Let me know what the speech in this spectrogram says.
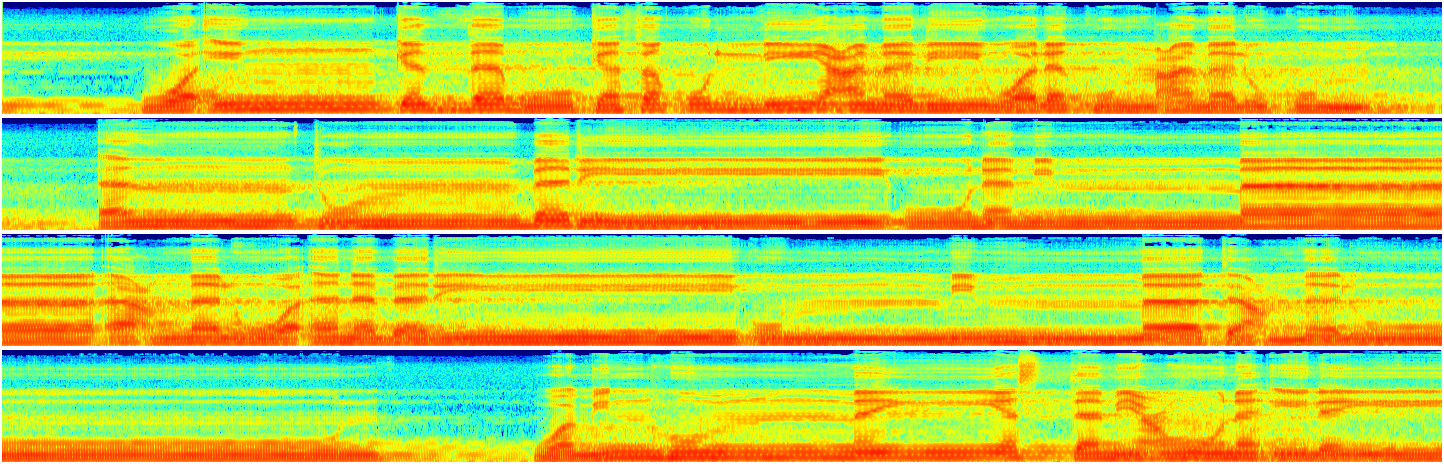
وإن كذبوك فقل لي عملي ولكم عملكم أنتم بريئون مما أعمل وأنا بريء مما تعملون ومنهم من يستمعون إليك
